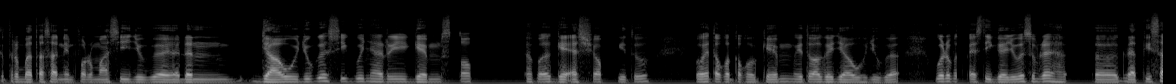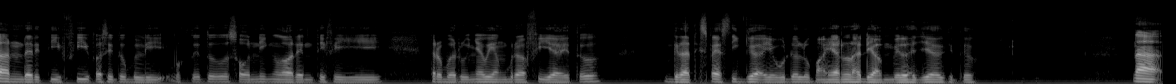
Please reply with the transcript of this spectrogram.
keterbatasan informasi juga ya dan jauh juga sih gue nyari GameStop apa GS Shop gitu. Pokoknya toko-toko game itu agak jauh juga. Gue dapet PS3 juga sebenarnya eh, gratisan dari TV pas itu beli. Waktu itu Sony ngeluarin TV terbarunya yang Bravia itu gratis PS3 ya udah lumayan lah diambil aja gitu. Nah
